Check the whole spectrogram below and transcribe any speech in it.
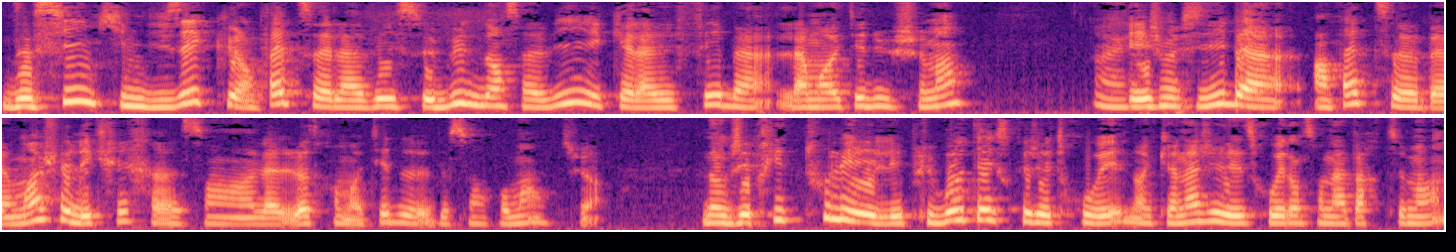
de signes qui me disaient qu'en fait elle avait ce but dans sa vie et qu'elle avait fait ben, la moitié du chemin. Ouais. Et je me suis dit ben en fait ben moi je vais l'écrire euh, l'autre moitié de, de, son roman, tu vois. Donc j'ai pris tous les, les plus beaux textes que j'ai trouvés. Donc il y en a j'ai les trouvés dans son appartement.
